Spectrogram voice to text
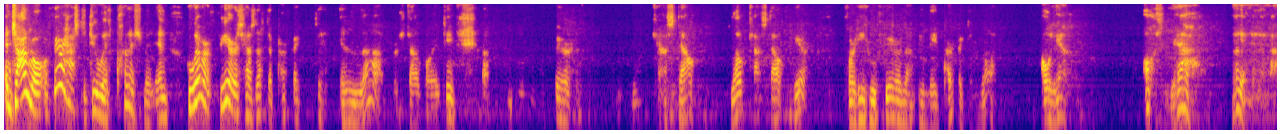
And John wrote, fear has to do with punishment, and whoever fears has not the perfect in love. First John 4 18. Uh, fear cast out Love cast out fear, for he who fear not be made perfect in love. Oh, yeah. Oh, yeah. Oh, yeah, yeah, yeah, yeah.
